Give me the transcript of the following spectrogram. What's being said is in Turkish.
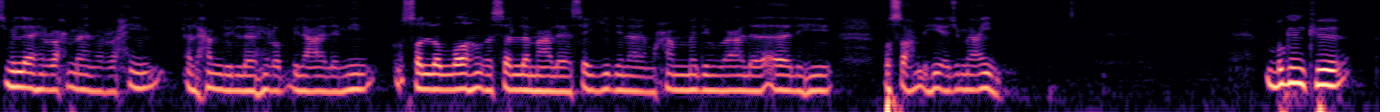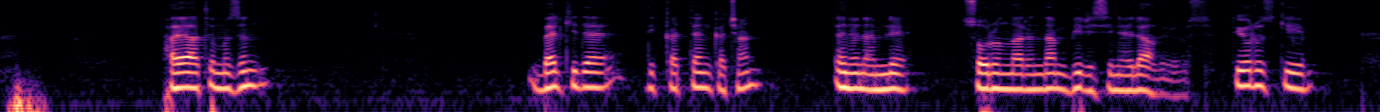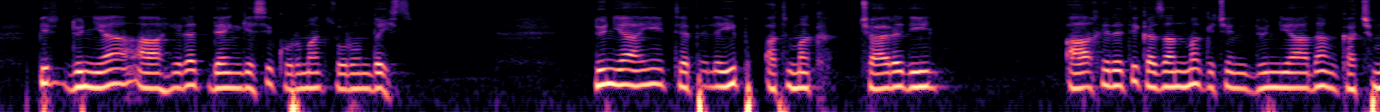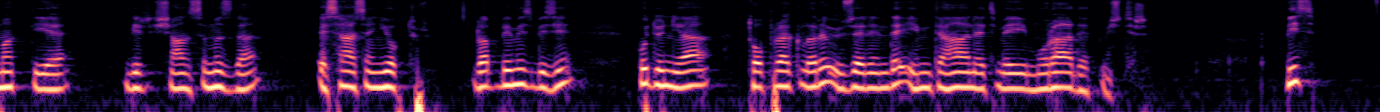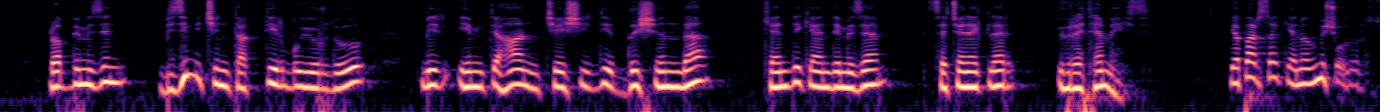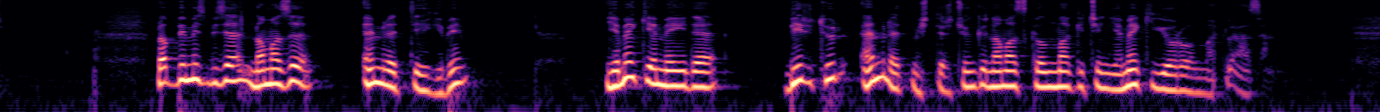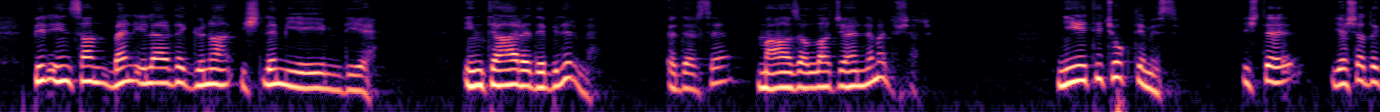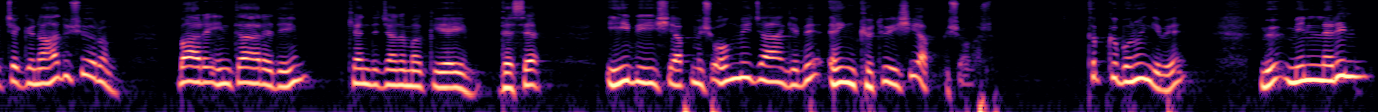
Bismillahirrahmanirrahim. Elhamdülillahi Rabbil alemin. Ve sallallahu ve sellem ala seyyidina Muhammedin ve ala alihi ve sahbihi ecma'in. Bugünkü hayatımızın belki de dikkatten kaçan en önemli sorunlarından birisini ele alıyoruz. Diyoruz ki, bir dünya ahiret dengesi kurmak zorundayız. Dünyayı tepeleyip atmak çare değil, ahireti kazanmak için dünyadan kaçmak diye bir şansımız da esasen yoktur. Rabbimiz bizi bu dünya toprakları üzerinde imtihan etmeyi murad etmiştir. Biz Rabbimizin bizim için takdir buyurduğu bir imtihan çeşidi dışında kendi kendimize seçenekler üretemeyiz. Yaparsak yanılmış oluruz. Rabbimiz bize namazı emrettiği gibi yemek yemeyi de bir tür emretmiştir. Çünkü namaz kılmak için yemek yiyor olmak lazım. Bir insan ben ileride günah işlemeyeyim diye intihar edebilir mi? Ederse maazallah cehenneme düşer. Niyeti çok temiz. İşte yaşadıkça günaha düşüyorum. Bari intihar edeyim, kendi canıma kıyayım dese iyi bir iş yapmış olmayacağı gibi en kötü işi yapmış olur. Tıpkı bunun gibi müminlerin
